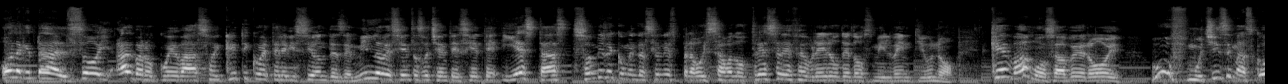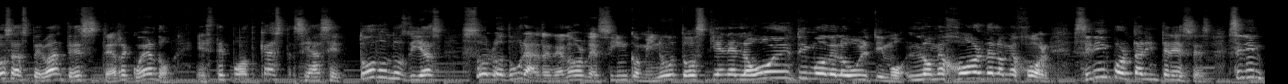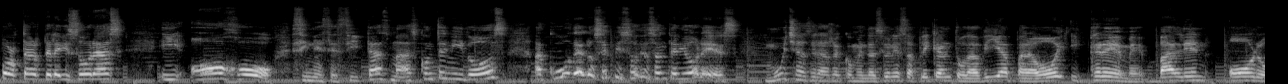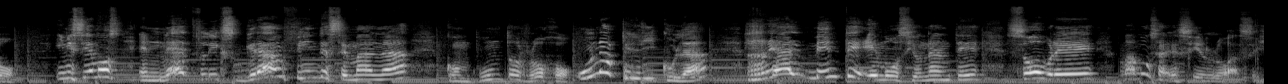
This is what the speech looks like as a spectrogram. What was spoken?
Hola, ¿qué tal? Soy Álvaro Cueva, soy crítico de televisión desde 1987 y estas son mis recomendaciones para hoy sábado 13 de febrero de 2021. ¿Qué vamos a ver hoy? Uf, muchísimas cosas, pero antes te recuerdo, este podcast se hace todos los días, solo dura alrededor de 5 minutos, tiene lo último de lo último, lo mejor de lo mejor, sin importar intereses, sin importar televisoras. Y ojo, si necesitas más contenidos, acude a los episodios anteriores. Muchas de las recomendaciones aplican todavía para hoy y créeme, valen oro. Iniciemos en Netflix, gran fin de semana con Punto Rojo, una película realmente emocionante sobre, vamos a decirlo así,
